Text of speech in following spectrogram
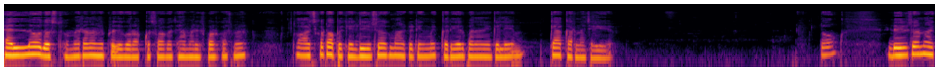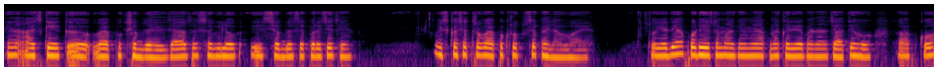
हेलो दोस्तों, मेरा नाम है प्रदीप और आपका स्वागत है हमारे इस पॉडकास्ट में। तो आज का टॉपिक है डिजिटल मार्केटिंग में करियर बनाने के लिए क्या करना चाहिए? तो डिजिटल मार्केटिंग आज के एक व्यापक शब्द है। ज़्यादातर सभी लोग इस शब्द से परिचित हैं। इसका क्षेत्र व्यापक रूप से फैला हुआ है। तो यदि आपको डिजिटल मार्केटिंग में अपना करियर बनाना चाहते हो तो आपको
